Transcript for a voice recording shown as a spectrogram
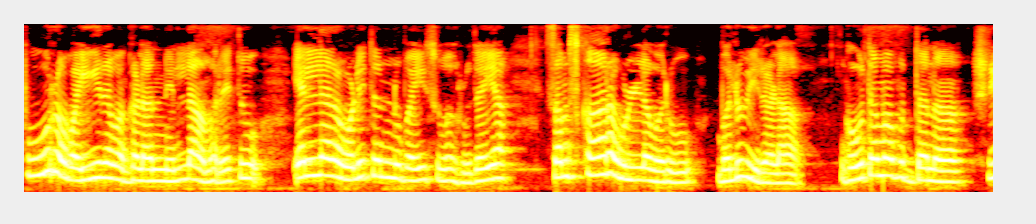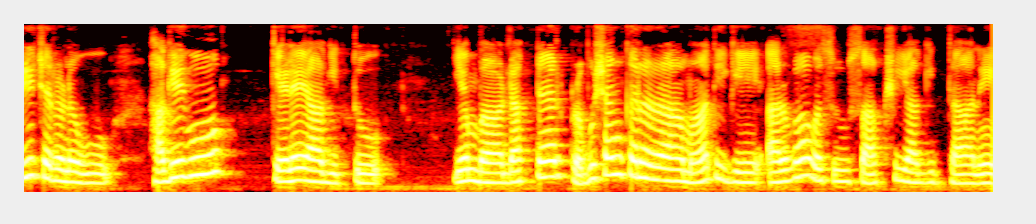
ಪೂರ್ವ ವೈರವಗಳನ್ನೆಲ್ಲ ಮರೆತು ಎಲ್ಲರ ಒಳಿತನ್ನು ಬಯಸುವ ಹೃದಯ ಸಂಸ್ಕಾರವುಳ್ಳವರು ಬಲು ವಿರಳ ಗೌತಮ ಬುದ್ಧನ ಶ್ರೀಚರಣವು ಹಗೆಗೂ ಕೆಳೆಯಾಗಿತ್ತು ಎಂಬ ಡಾಕ್ಟರ್ ಪ್ರಭುಶಂಕರರ ಮಾತಿಗೆ ಅರ್ವಾವಸು ಸಾಕ್ಷಿಯಾಗಿದ್ದಾನೆ.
